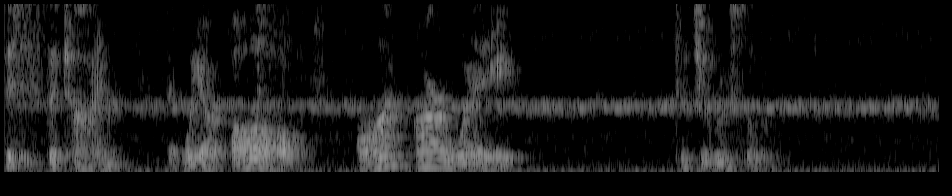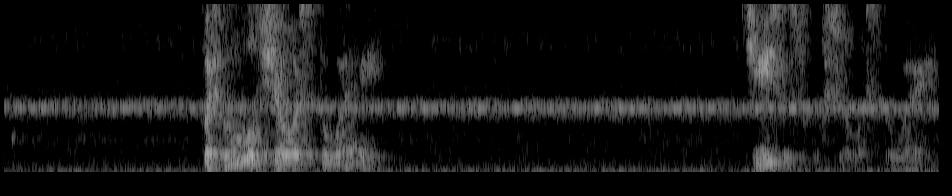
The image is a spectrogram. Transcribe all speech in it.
This is the time that we are all on our way to Jerusalem. But who will show us the way? Jesus will show us the way.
